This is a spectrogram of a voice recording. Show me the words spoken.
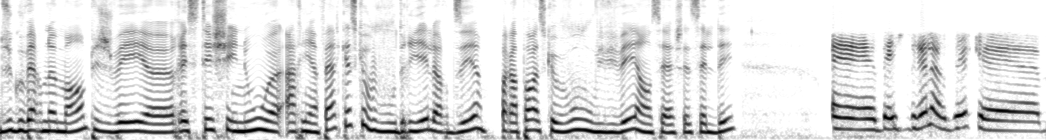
du gouvernement puis je vais rester chez nous à rien faire. Qu'est-ce que vous voudriez leur dire par rapport à ce que vous, vous vivez en CHSLD? ben je voudrais leur dire que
